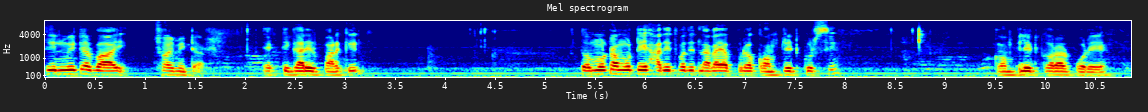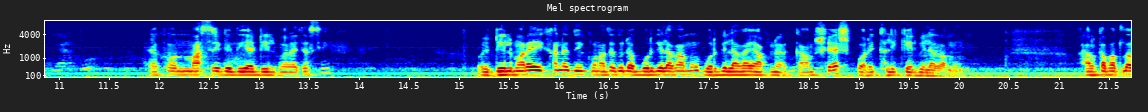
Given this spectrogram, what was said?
তিন মিটার বাই ছয় মিটার একটি গাড়ির পার্কিং। তো মোটামুটি হাদিত পাদিত লাগাইয়া পুরো কমপ্লিট করছি। কমপ্লিট করার পরে এখন মাছরিকে দিয়ে ডিল মারাইতেছি ওই ডিল মারাই এখানে দুই কোনাতে দুটা বর্গি লাগামো, বর্গি লাগাই আপনার কাম শেষ, পরে খালি কেরবি লাগামো। হালকা পাতলা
